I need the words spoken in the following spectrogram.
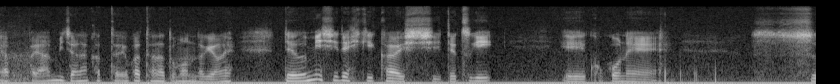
やっぱり雨じゃなかったらよかったなと思うんだけどね。で海市で引き返して次えー、ここね、す、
